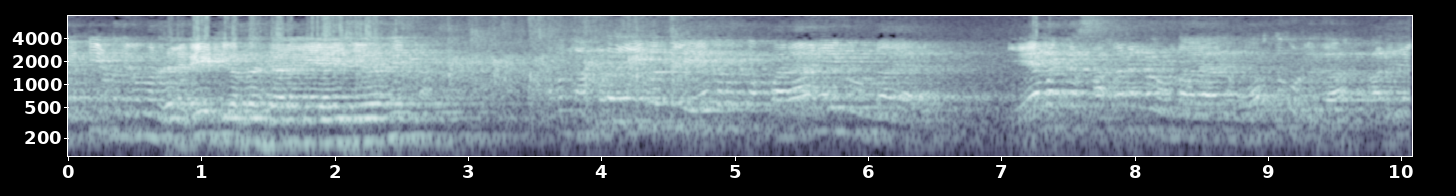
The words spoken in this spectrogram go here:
കെട്ടിയുണ്ട് ദൈവം മനസ്സിലായി കൈ കെട്ടി അപ്പം നമ്മുടെ ജീവിതത്തിൽ ഏതൊക്കെ പരാജയങ്ങൾ ഉണ്ടായാലും ഏതൊക്കെ സഹനങ്ങൾ ഉണ്ടായാലും ഓർത്തുകൊള്ളുക അതിനെ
